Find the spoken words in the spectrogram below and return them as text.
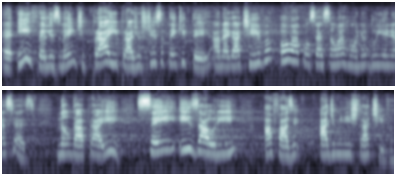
É, infelizmente, para ir para a justiça tem que ter a negativa ou a concessão errônea do INSS. Não dá para ir sem exaurir a fase administrativa.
